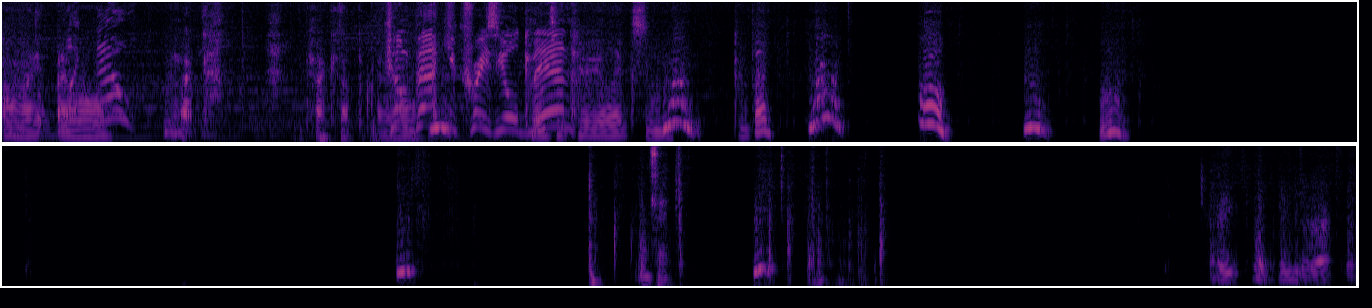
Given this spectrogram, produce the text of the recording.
All right, the I what will now? pack, pack up. I Come back, you crazy old Go take man! care of your legs and go to bed. Oh. Mm. Okay. Are you plugged in directly?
